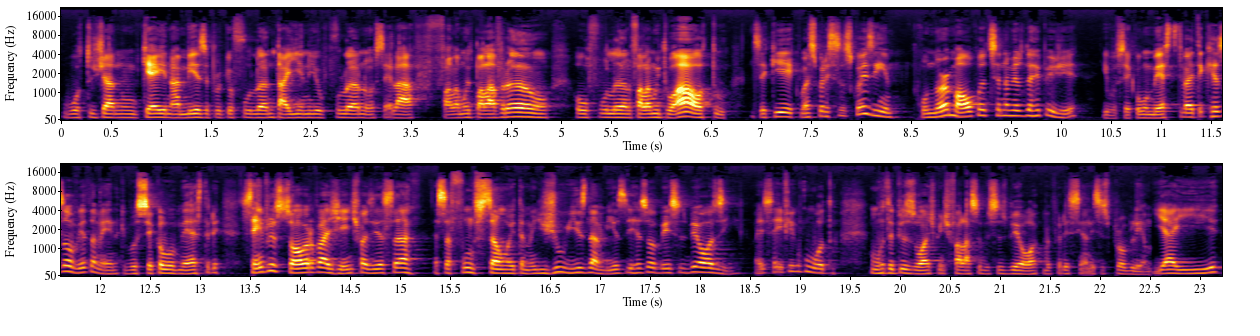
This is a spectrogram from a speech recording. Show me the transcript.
o outro já não quer ir na mesa porque o fulano tá indo e o fulano, sei lá, fala muito palavrão, ou o fulano fala muito alto, isso aqui, começa a aparecer essas coisinhas. O normal pode ser na mesa do RPG. E você, como mestre, vai ter que resolver também, né? Que você, como mestre, sempre sobra pra gente fazer essa, essa função aí também de juiz na mesa e resolver esses BOzinhos. Mas isso aí fica com um outro, um outro episódio pra gente falar sobre esses BO que vai aparecendo, esses problemas. E aí,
